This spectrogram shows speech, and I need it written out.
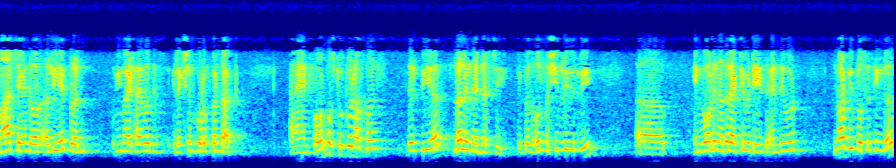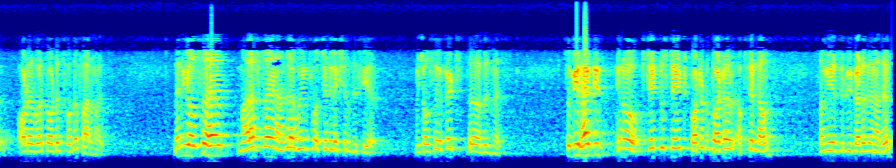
March end or early April, we might have this election code of conduct. And for almost two, two and a half months, there will be a lull in the industry because the whole machinery will be uh, involved in other activities and they would not be processing the order work orders for the farmers. Then we also have Maharashtra and Andhra going for state elections this year, which also affects the business. So we'll have these, you know, state to state, quarter to quarter, ups and downs. Some years will be better than others,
